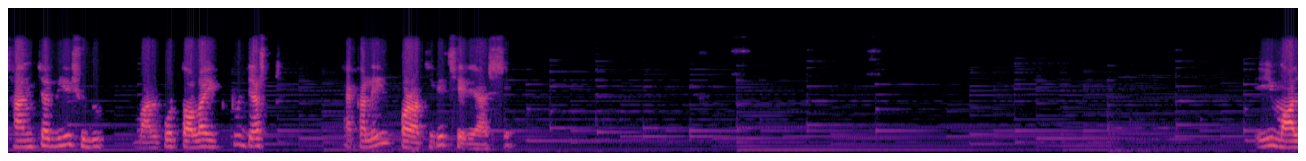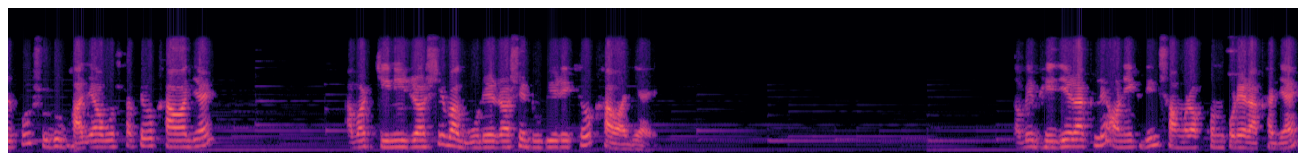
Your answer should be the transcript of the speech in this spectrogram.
ছাঁচা দিয়ে শুধু মালপোর তলা একটু জাস্ট ঠেকালেই কড়া থেকে ছেড়ে আসে। এই মালপো শুধু ভাজা অবস্থাতেও খাওয়া যায়, আবার চিনির রসে বা গুড়ের রসে ডুবিয়ে রেখেও খাওয়া যায়। তবে ভেজে রাখলে অনেক দিন সংরক্ষণ করে রাখা যায়।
